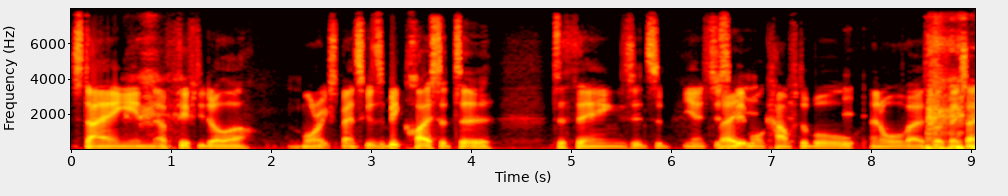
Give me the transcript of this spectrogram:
staying in a fifty dollar more expensive because it's a bit closer to to things. It's a you know it's just a bit more comfortable and all those sort of things. So,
